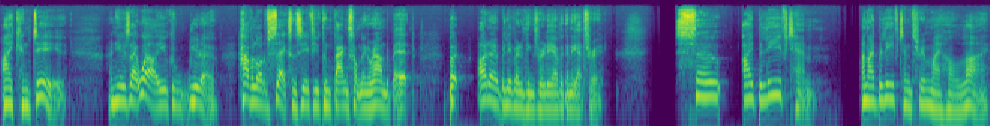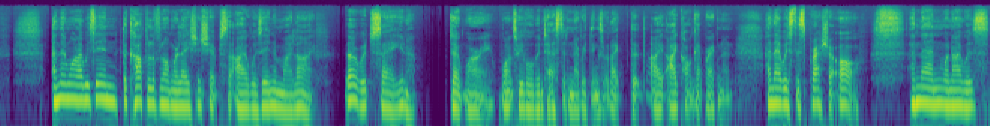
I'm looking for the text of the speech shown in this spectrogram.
I can do? And he was like, well, you could, you know, have a lot of sex and see if you can bang something around a bit. But I don't believe anything's really ever going to get through. So I believed him and I believed him through my whole life. And then when I was in the couple of long relationships that I was in in my life, I would say, you know, don't worry. Once we've all been tested and everything's like that, I, I can't get pregnant. And there was this pressure off. And then when I was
